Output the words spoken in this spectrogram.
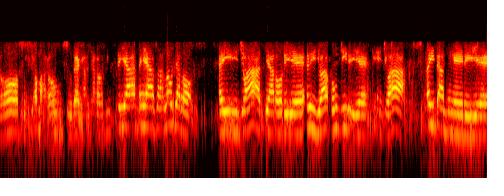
တော့ဘယ်လိုပြောမှာတော့ဆိုတဲ့အခါကျတော့100 200စာလောက်ကြတော့အဲဒီရွာကဆရာတော်တွေရယ်အဲဒီရွာကဘုန်းကြီးတွေရယ်ပြီးရင်ရွာကပရိသတ်လူငယ်တွေရယ်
